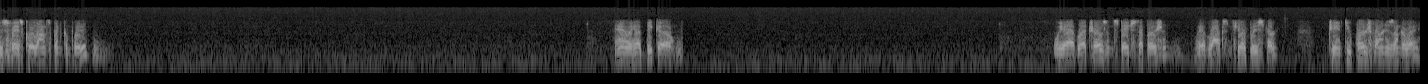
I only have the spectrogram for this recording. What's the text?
Boost phase cool down's been completed. And we have BECO. We have retros and stage separation. We have LOX and fuel pre-start. GN2 purge firing is underway.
